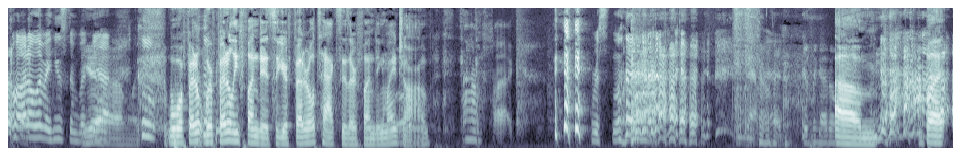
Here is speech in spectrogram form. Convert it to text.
well, I don't live in Houston, but yeah. Yeah, like, Cool. Well, we're federal, we're federally funded, so your federal taxes are funding my job. Oh fuck. Good thing I don't. Um, but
